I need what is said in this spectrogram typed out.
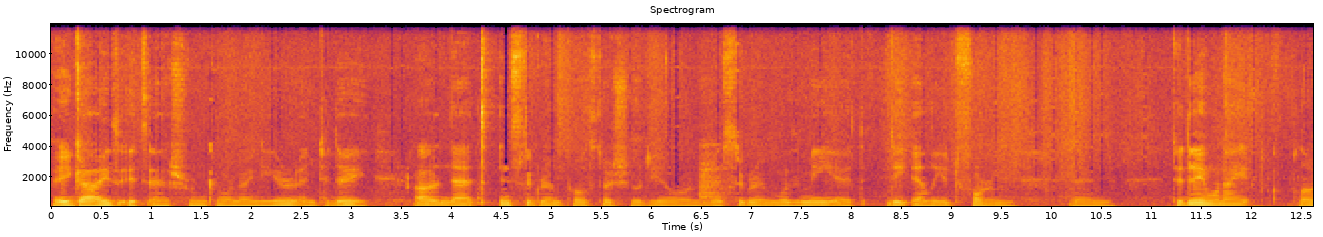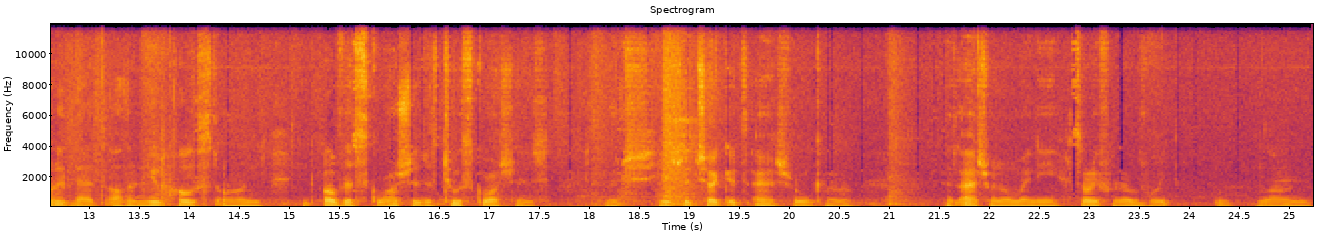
Hey guys, it's Ash from Ashram9 here, and today, uh, that Instagram post I showed you on Instagram was me at the Elliott Farm, and today when I uploaded that other new post on of the squashes, the two squashes, which you should check. It's Ash from Core, It's Ashram on my knee. Sorry for the voice alarm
